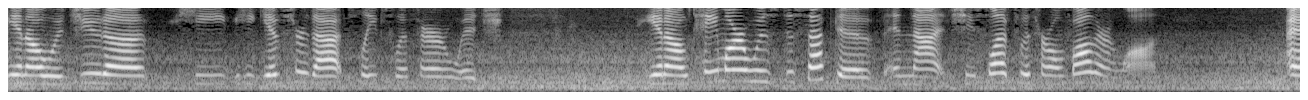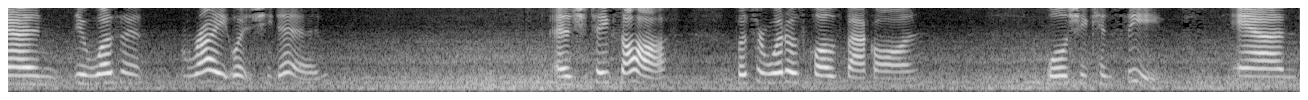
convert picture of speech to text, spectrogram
you know with judah he he gives her that sleeps with her which you know tamar was deceptive in that she slept with her own father-in-law and it wasn't right what she did. And she takes off, puts her widow's clothes back on. Well, she conceives. And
